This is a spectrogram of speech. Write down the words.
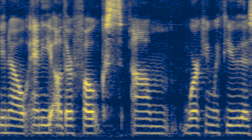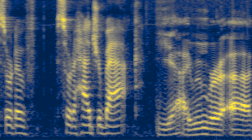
you know, any other folks um, working with you that sort of sort of had your back? Yeah, I remember uh,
